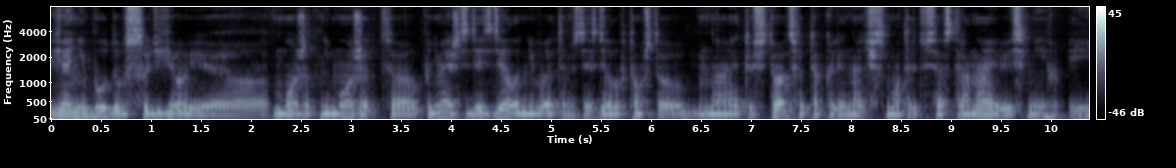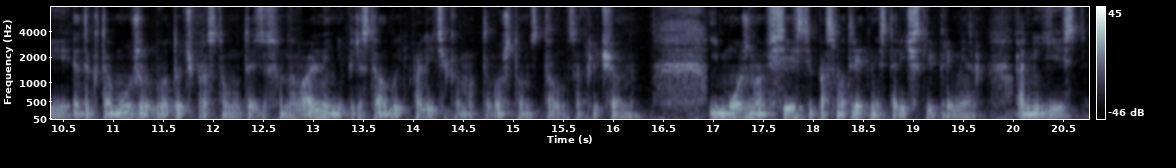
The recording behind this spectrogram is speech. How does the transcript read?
Я не буду судьей, э, может, не может. Э, понимаешь, здесь дело не в этом. Здесь дело в том, что на эту ситуацию так или иначе смотрит вся страна и весь мир. И это к тому же, вот очень простому тезису, Навальный не перестал быть политиком от того, что он стал заключенным. И можно сесть и посмотреть на исторические примеры. Они есть.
